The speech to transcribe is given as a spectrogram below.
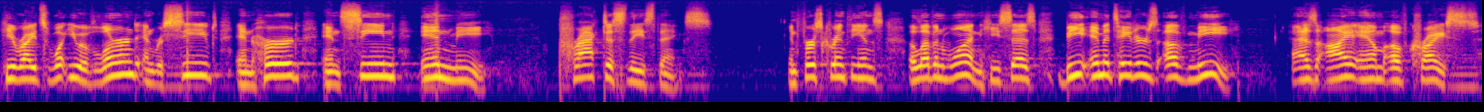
he writes, What you have learned and received and heard and seen in me, practice these things. In 1 Corinthians 11 1, he says, Be imitators of me as I am of Christ.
